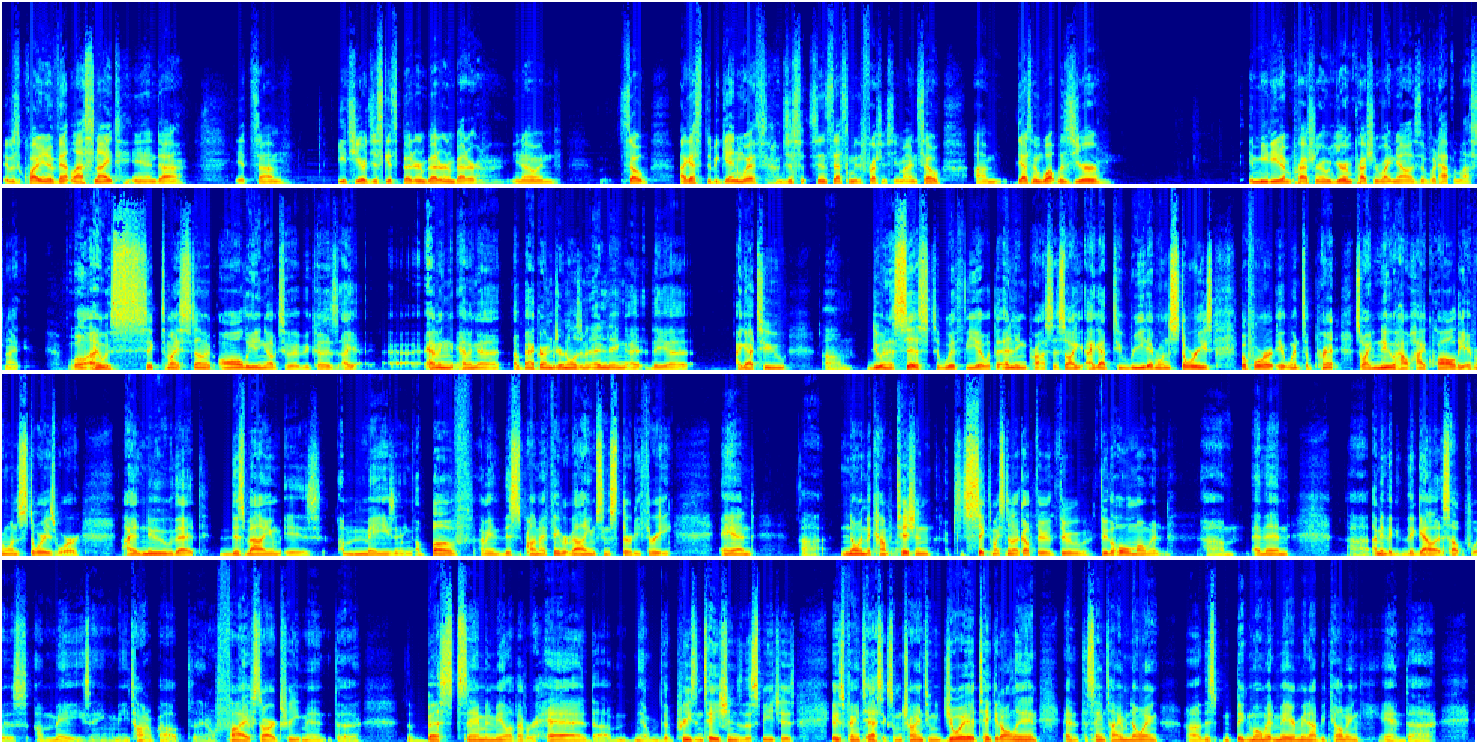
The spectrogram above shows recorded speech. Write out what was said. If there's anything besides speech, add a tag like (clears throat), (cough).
it was quite an event last night, and uh, it's um, each year just gets better and better and better, you know. And so, I guess to begin with, just since that's gonna be the freshest in your mind. So, um, Desmond, what was your immediate impression, or your impression right now, is of what happened last night? Well, I was sick to my stomach all leading up to it because I, having having a, a background in journalism and editing, I, they uh, I got to um, do an assist with the uh, with the editing process. So I, I got to read everyone's stories before it went to print. So I knew how high quality everyone's stories were. I knew that this volume is amazing. Above, I mean, this is probably my favorite volume since 33. And uh, knowing the competition, I'm sick to my stomach up through through through the whole moment. Um, and then, uh, I mean, the the gala itself was amazing. I mean, you talk about you know five star treatment, the the best salmon meal I've ever had. Um, you know, the presentations, the speeches, it was fantastic. So I'm trying to enjoy it, take it all in, and at the same time knowing uh, this big moment may or may not be coming. And uh,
